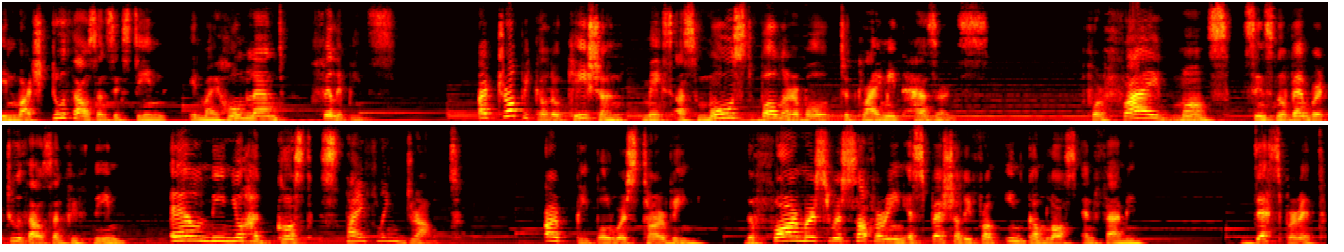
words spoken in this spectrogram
in March 2016 in my homeland, Philippines. Our tropical location makes us most vulnerable to climate hazards. For five months since November 2015, El Nino had caused stifling drought. Our people were starving. The farmers were suffering especially from income loss and famine. Desperate,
